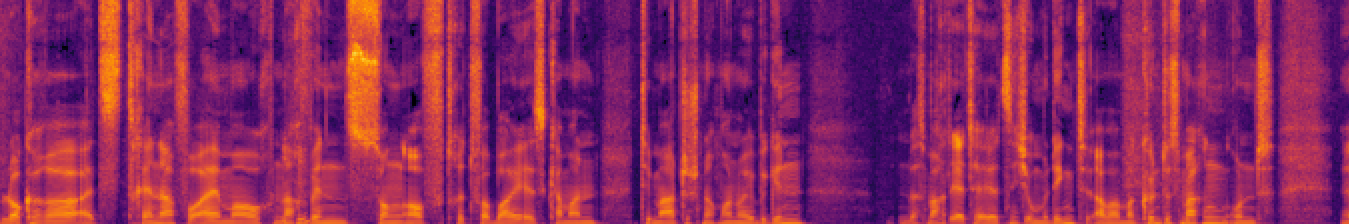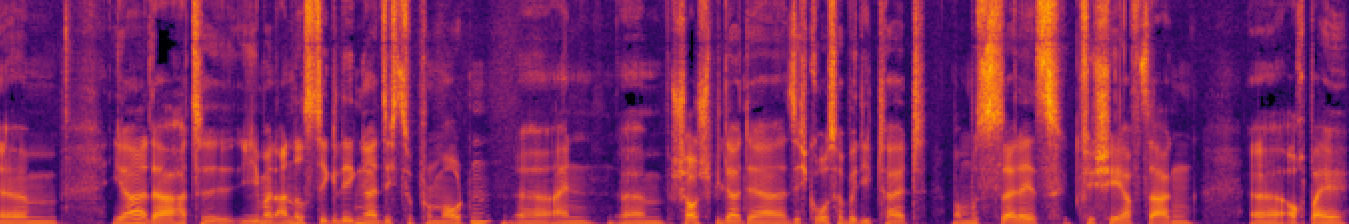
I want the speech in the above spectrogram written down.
Lockerer, als Trenner vor allem auch. Nach Mhm. wenn ein Songauftritt vorbei ist, kann man thematisch nochmal neu beginnen. Das macht RTL jetzt nicht unbedingt, aber man könnte es machen und ähm, ja, da hatte jemand anderes die Gelegenheit, sich zu promoten. Äh, ein ähm, Schauspieler, der sich großer Beliebtheit, man muss es leider jetzt klischeehaft sagen, äh, auch bei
